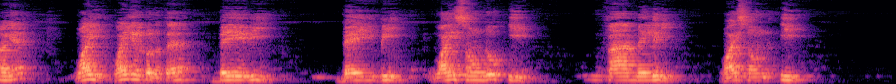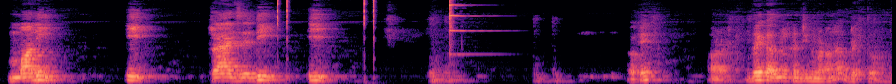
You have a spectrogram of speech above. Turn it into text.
ಹಾಗೆ ವೈ ವೈ ಎಲ್ಲಿ ಬರುತ್ತೆ ಬೇಬಿ ಬೇಬಿ ವೈ ಸೌಂಡು ಇ ಫ್ಯಾಮಿಲಿ ವೈ ಸೌಂಡ್ ಇ ಮನಿ ಇ ಟ್ರಾಜಿಡಿ ಇ ಓಕೆ ಬ್ರೇಕ್ ಆದ್ಮೇಲೆ ಕಂಟಿನ್ಯೂ ಮಾಡೋಣ? ಬ್ರೇಕ್ ತಗೊಳ್ಳೋಣ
